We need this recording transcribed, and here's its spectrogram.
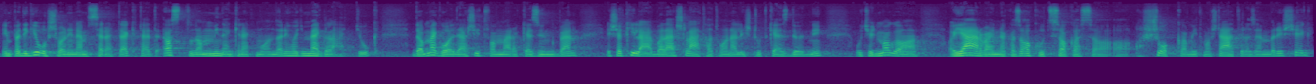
Én pedig jósolni nem szeretek, tehát azt tudom mindenkinek mondani, hogy meglátjuk, de a megoldás itt van már a kezünkben, és a kilábalás láthatóan el is tud kezdődni. Úgyhogy maga a járványnak az akut szakasza, a, a sok, amit most átél az emberiség,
